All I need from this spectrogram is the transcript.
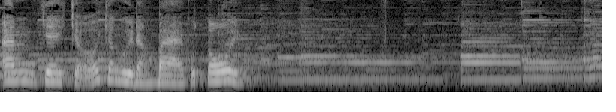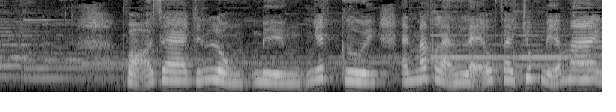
anh che chở cho người đàn bà của tôi. Võ ra chính luận miệng nhếch cười, Ánh mắt lạnh lẽo pha chút mỉa mai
